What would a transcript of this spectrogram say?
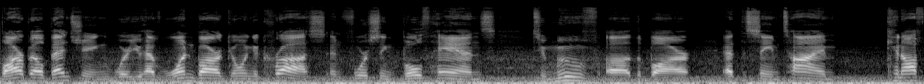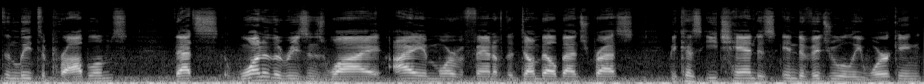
barbell benching, where you have one bar going across and forcing both hands to move uh, the bar at the same time, can often lead to problems. That's one of the reasons why I am more of a fan of the dumbbell bench press because each hand is individually working.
